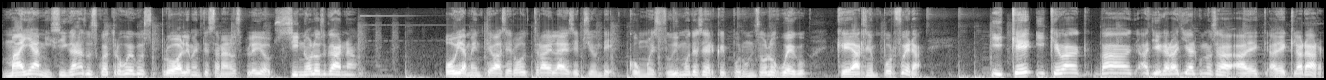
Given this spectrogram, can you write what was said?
Miami, si gana sus cuatro juegos, probablemente estará en los playoffs. Si no los gana, obviamente va a ser otra de la decepción de, como estuvimos de cerca y por un solo juego, quedarse por fuera. ¿Y qué, y qué va, va a llegar allí algunos a, a de- a declarar?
